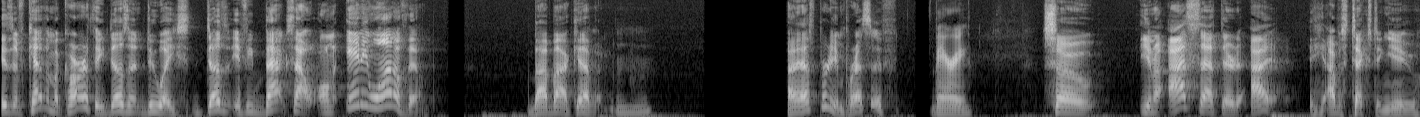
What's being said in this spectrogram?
is if Kevin McCarthy doesn't do a does if he backs out on any one of them, bye bye Kevin. Mm-hmm. I mean, that's pretty impressive. Very. So you know, I sat there. I I was texting you.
